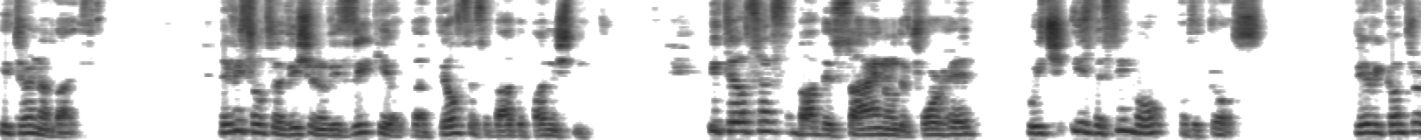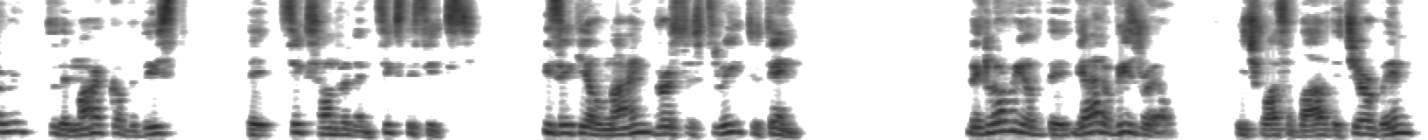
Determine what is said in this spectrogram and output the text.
eternal life. There is also a vision of Ezekiel that tells us about the punishment. It tells us about the sign on the forehead, which is the symbol of the cross. very contrary to the mark of the beast, the 666. Ezekiel 9 verses 3 to 10. The glory of the God of Israel, which was above the cherubim,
